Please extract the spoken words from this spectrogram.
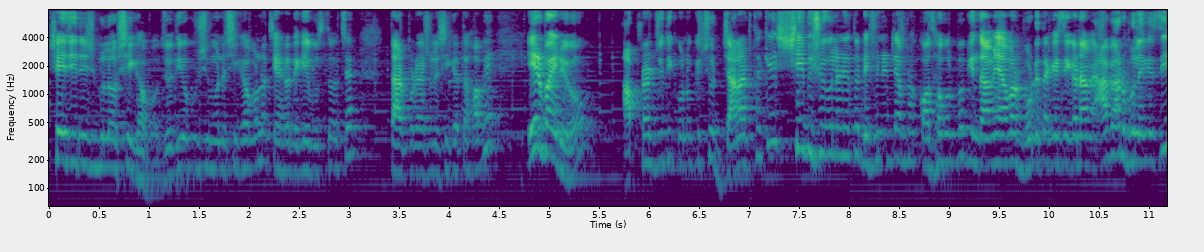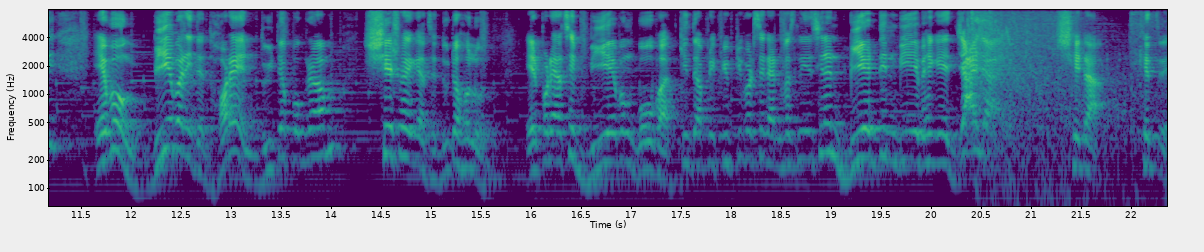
সেই জিনিসগুলো শিখাবো। যদিও খুশি মনে শিখাবো না, চেহারা দেখে বুঝতে পারছেন। তারপরে আসলে শিখাতে হবে। এর বাইরেও আপনার যদি কোনো কিছু জানার থাকে, সেই বিষয়গুলো নিয়ে তো ডেফিনেটলি আমরা কথা বলব, কিন্তু আমি আবার বোর্ডে তাকাইছি কারণ আমি আবার ভুলে গেছি। এবং বিয়ে বাড়িতে ধরেন দুইটা প্রোগ্রাম শেষ হয়ে গেছে, দুটো হলুদ। এরপরে আছে বিয়ে এবং বৌভাত কিন্তু আপনি ফিফটি পার্সেন্ট অ্যাডভান্স নিয়েছিলেন, বিয়ের দিন বিয়ে ভেঙে যায় যায়। সেটা ক্ষেত্রে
